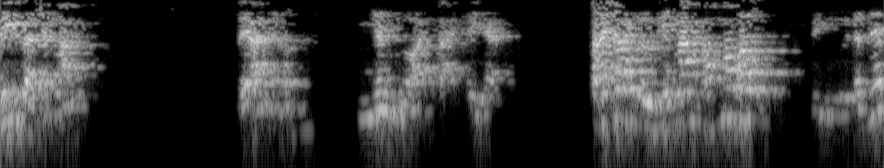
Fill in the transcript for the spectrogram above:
bi và sức mạnh để ảnh hưởng nhân loại tại thế gian. Tại sao người Việt Nam học mau hơn? Vì người đã đến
